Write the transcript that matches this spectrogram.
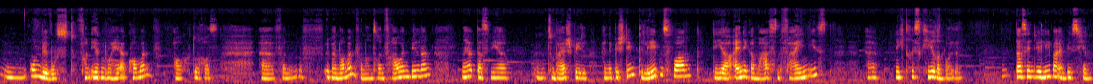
mh, mm, unbewusst von irgendwoher kommen, auch durchaus äh, von, übernommen von unseren Frauenbildern, ja, dass wir mh, zum Beispiel eine bestimmte Lebensform, die ja einigermaßen fein ist, äh, nicht riskieren wollen. Da sind wir lieber ein bisschen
